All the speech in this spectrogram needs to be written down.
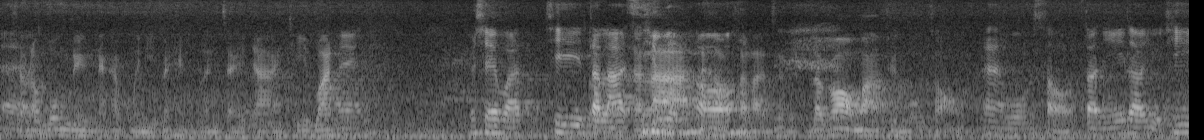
อ่า สำหรับวงหนึ่งนะครับวันนี้ไปให้กำลังใจได้ที่วัดแม่ไม่ใช่วัดที่ตลาดตที่ลาเมือดงทนะอครังบตลาดเจริญแล้วก็มาถึงวงสองอ่าวงสองตอนนี้เราอยู่ที่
